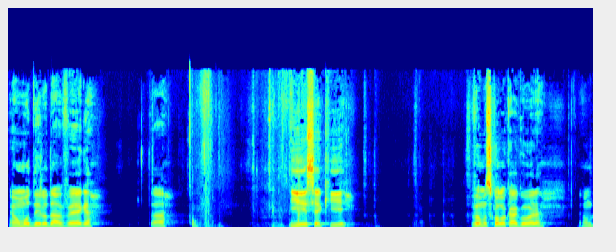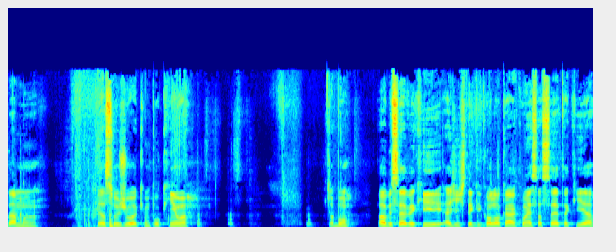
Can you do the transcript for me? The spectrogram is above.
é um modelo da Vega, tá? E esse aqui, vamos colocar agora, é um Daman. Já sujou aqui um pouquinho, ó. Tá bom? Observe que a gente tem que colocar com essa seta aqui, ó.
